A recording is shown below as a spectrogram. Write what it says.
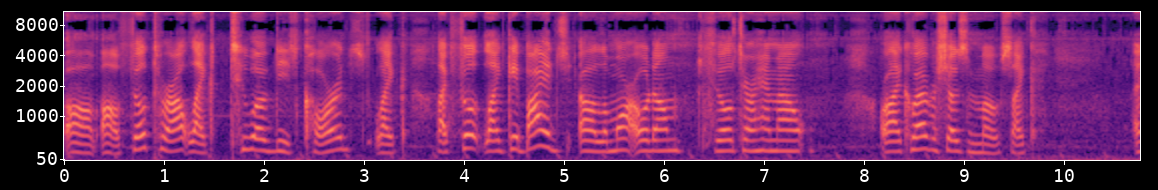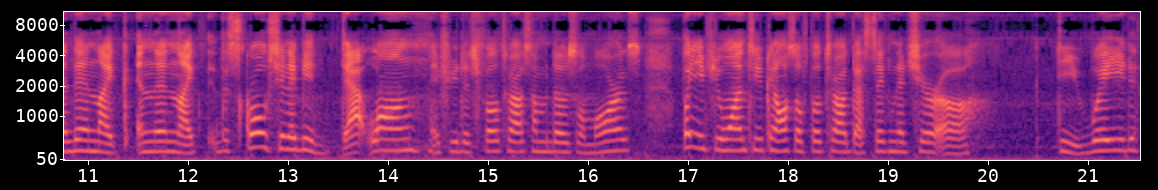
uh, uh, filter out like two of these cards, like like fil like get buy a uh, Lamar Odom, filter him out, or like whoever shows the most, like, and then like and then like the scroll shouldn't be that long if you just filter out some of those Lamars, but if you want to, you can also filter out that signature uh, D Wade.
